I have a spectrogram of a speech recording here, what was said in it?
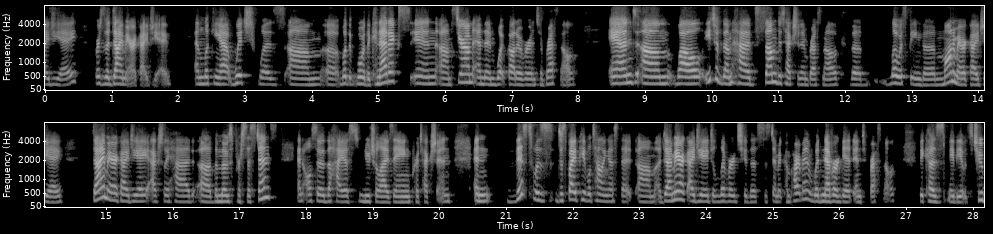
IgA versus a dimeric IgA, and looking at which was um, uh, what, the, what, were the kinetics in um, serum and then what got over into breast milk. And um, while each of them had some detection in breast milk, the lowest being the monomeric IgA, dimeric IgA actually had uh, the most persistence and also the highest neutralizing protection. And this was despite people telling us that um, a dimeric IgA delivered to the systemic compartment would never get into breast milk because maybe it was too,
